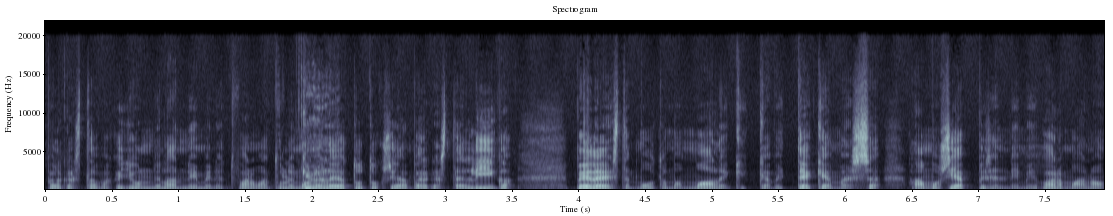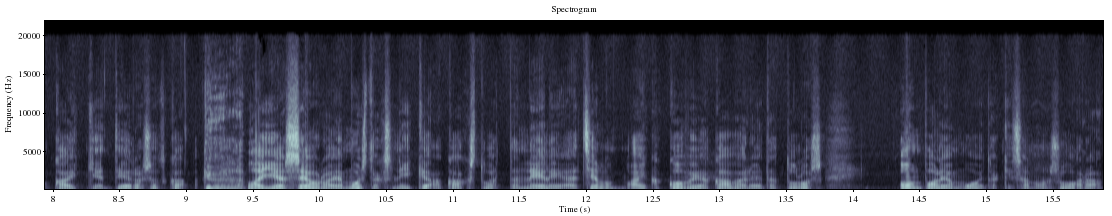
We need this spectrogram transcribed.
pelkästään vaikka Junnilan nimi nyt varmaan tuli monelle jo tutuksi ihan pelkästään liiga-peleistä muutaman maalinkin kävi tekemässä. Amos Jäppisen nimi varmaan on kaikkien tiedossa, jotka Kyllä. lajia seuraa ja muistaakseni ikää 2004. Et siellä on aika kovia kavereita tulos. on paljon muitakin, sanon suoraan.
